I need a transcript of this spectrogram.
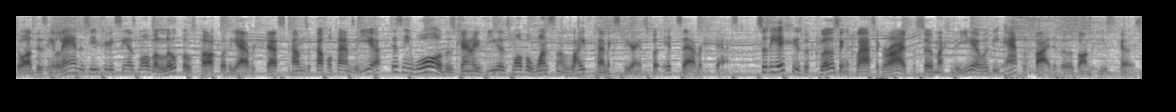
so while Disneyland is usually seen as more of a locals park where the average guest comes a couple times a year, Disney World is generally viewed as more of a once-in-a-lifetime experience for its average guest. So the issues with closing a classic ride for so much of the year would be amplified if it was on the East Coast.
